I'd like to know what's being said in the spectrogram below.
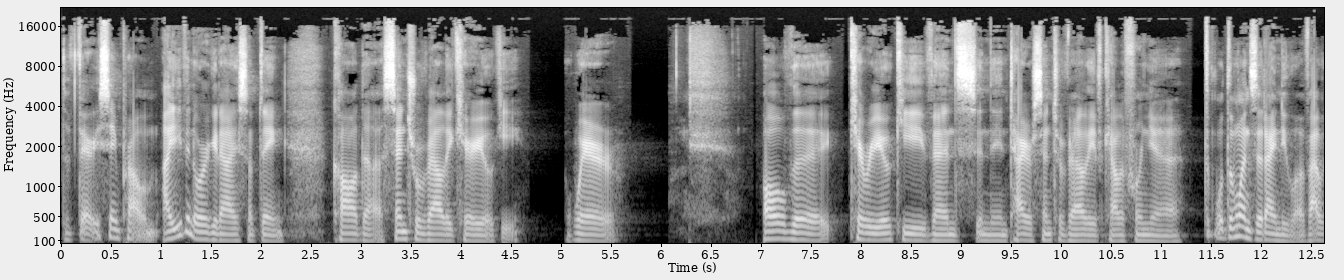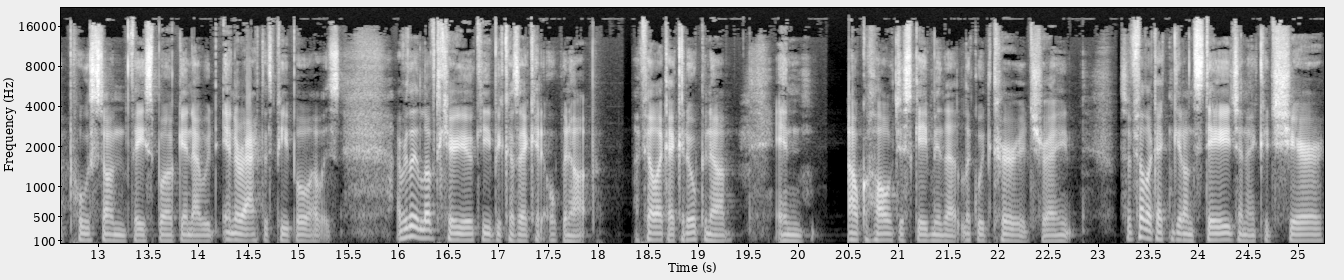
the very same problem. I even organized something called uh, Central Valley Karaoke, where all the karaoke events in the entire Central Valley of California, the, the ones that I knew of, I would post on Facebook and I would interact with people. I was, I really loved karaoke because I could open up. I felt like I could open up and alcohol just gave me that liquid courage, right? So I felt like I can get on stage and I could share.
